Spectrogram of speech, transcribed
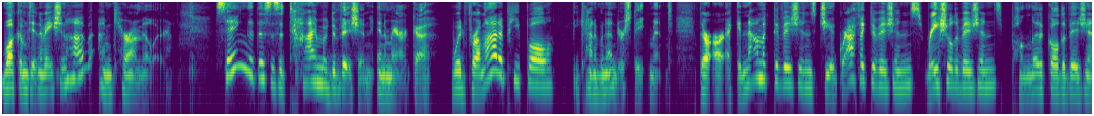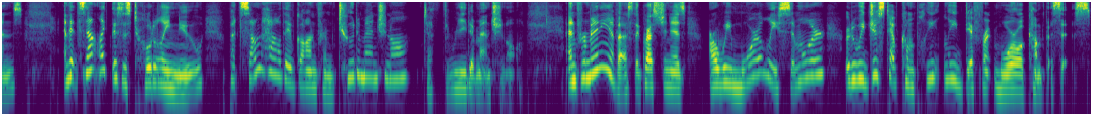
Welcome to Innovation Hub. I'm Kara Miller. Saying that this is a time of division in America would, for a lot of people, be kind of an understatement. There are economic divisions, geographic divisions, racial divisions, political divisions. And it's not like this is totally new, but somehow they've gone from two dimensional to three dimensional. And for many of us, the question is are we morally similar, or do we just have completely different moral compasses?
